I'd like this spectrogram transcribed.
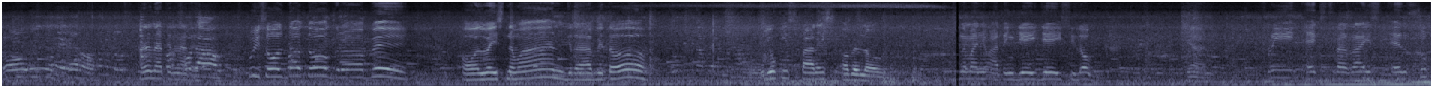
So, dito, pero. Ano natin ano Sold natin? out. Uy, sold out to. Grabe. Always naman. Grabe to. Yuki's Pares Overload. Naman yung ating JJ Silog. Yan. Free extra rice and soup.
